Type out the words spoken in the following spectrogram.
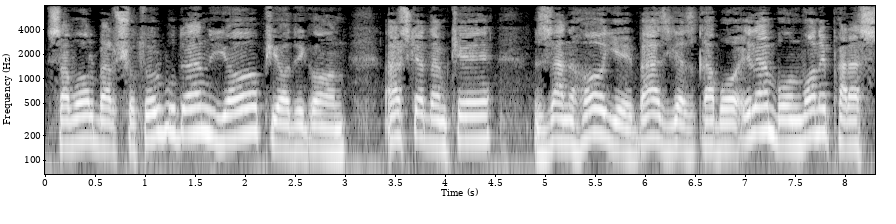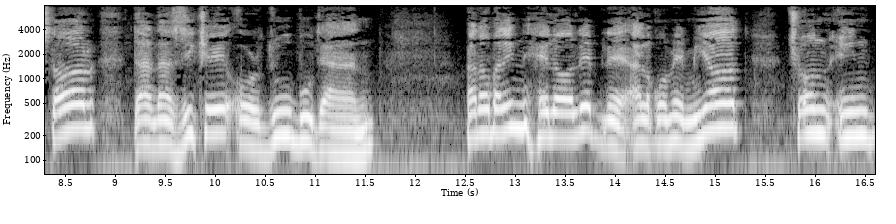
سوار بر شطور بودن یا پیادگان. ارز کردم که زنهای بعضی از قبائل به عنوان پرستار در نزدیک اردو بودن. بنابراین هلال ابن القمه میاد چون این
